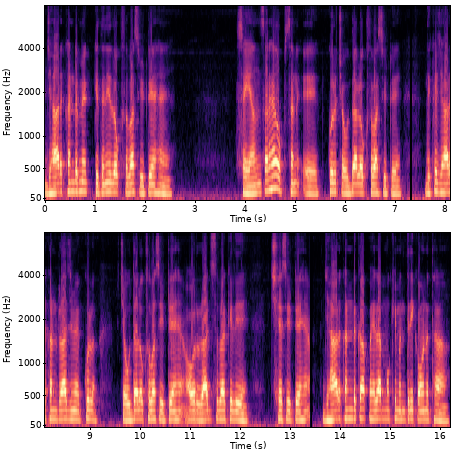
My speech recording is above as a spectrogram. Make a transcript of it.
झारखंड में कितनी लोकसभा सीटें हैं? सही आंसर है ऑप्शन ए, कुल चौदह लोकसभा सीटें। देखिए, झारखंड राज्य में कुल चौदह लोकसभा सीटें हैं और राज्यसभा के लिए छः सीटें हैं। झारखंड का पहला मुख्यमंत्री कौन था?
